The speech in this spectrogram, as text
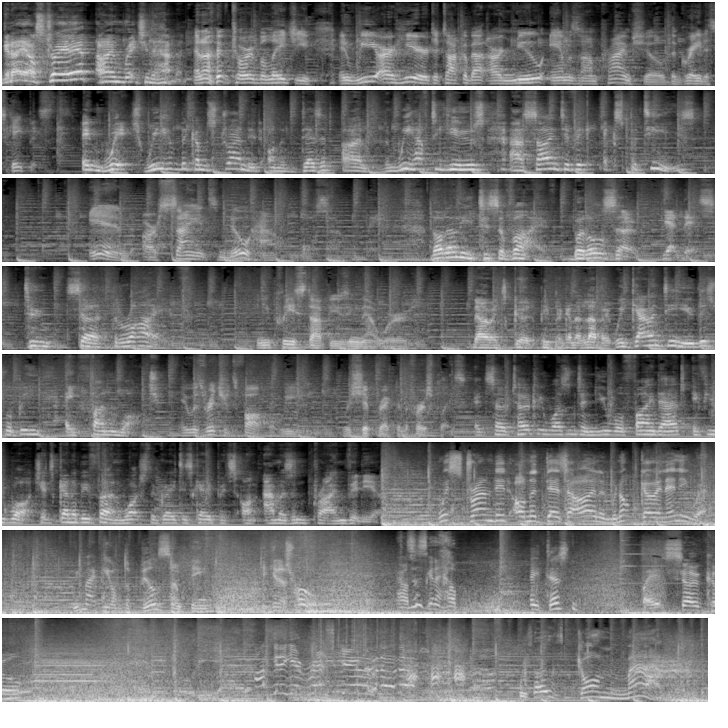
G'day, Australia. I'm Richard Hammond. And I'm Tory Belleci, and we are here to talk about our new Amazon Prime show, The Great Escapists. In which we have become stranded on a desert island and we have to use our scientific expertise and our science know how. Also, not only to survive, but also, get this, to thrive. Can you please stop using that word? No, it's good. People are going to love it. We guarantee you this will be a fun watch. It was Richard's fault that we were shipwrecked in the first place. It so totally wasn't, and you will find out if you watch. It's going to be fun. Watch The Great Escape. It's on Amazon Prime Video. We're stranded on a desert island. We're not going anywhere. We might be able to build something to get us home. How's this going to help? Hey, Destin. But it's so cool. Both gone mad.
